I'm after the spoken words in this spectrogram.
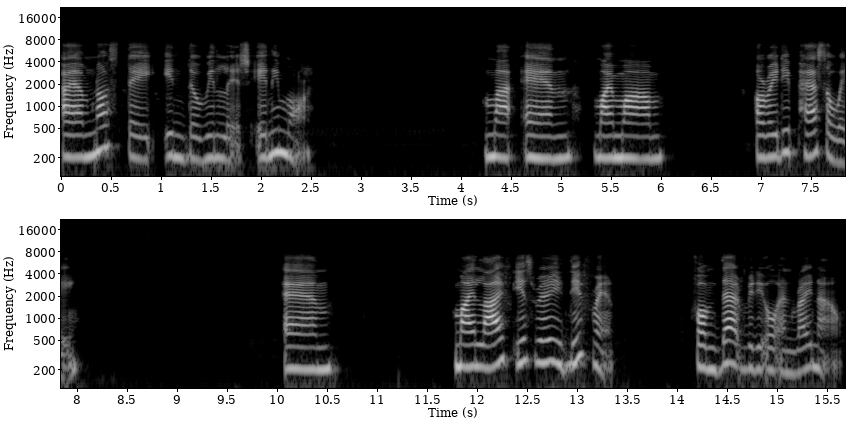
I am not stay in the village anymore. My and my mom already passed away. And my life is very different from that video and right now.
